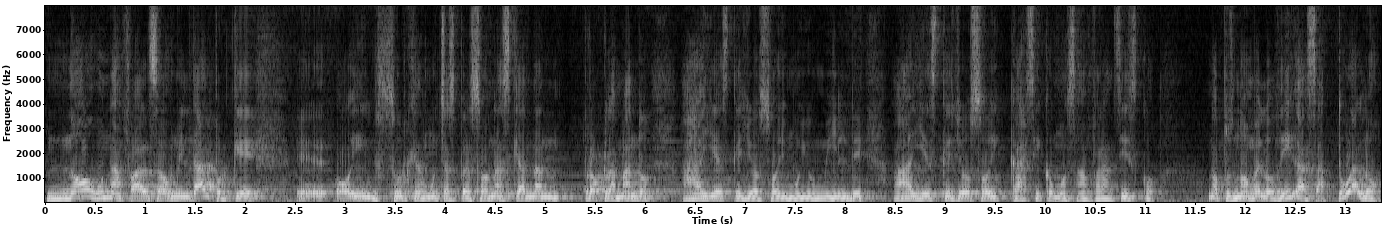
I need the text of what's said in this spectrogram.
No una falsa humildad, porque eh, hoy surgen muchas personas que andan proclamando, ay, es que yo soy muy humilde, ay, es que yo soy casi como San Francisco. No, pues no me lo digas, actúalo,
